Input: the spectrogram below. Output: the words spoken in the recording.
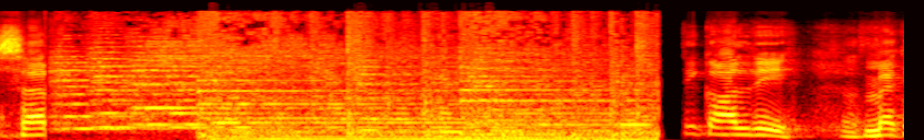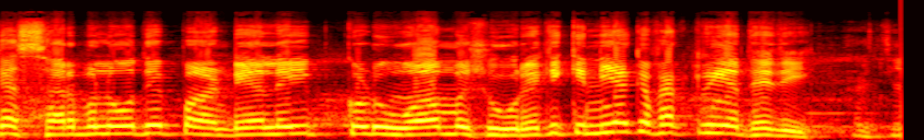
ਸਰ ਸਤਿ ਅਕਾਲ ਜੀ। ਮੈਂ ਕਿਹਾ ਸਰਬਲੋ ਦੇ ਭਾਂਡਿਆਂ ਲਈ ਕੜੂਆ ਮਸ਼ਹੂਰ ਹੈ ਜੀ। ਕਿੰਨੀਆਂ ਕਿ ਫੈਕਟਰੀਆਂ ਇੱਥੇ ਜੀ? ਇੱਥੇ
